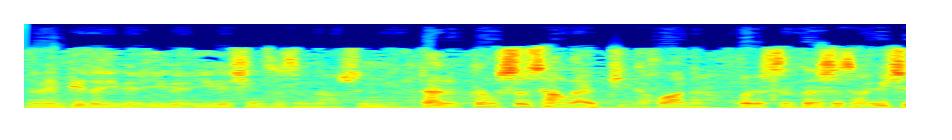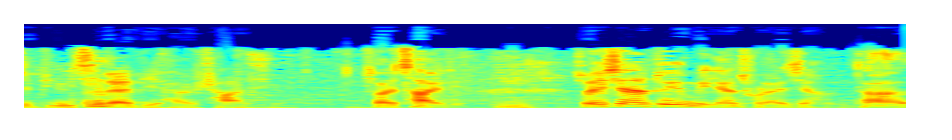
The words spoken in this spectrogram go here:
人民币的一个一个一个薪资增长水平。但是跟市场来比的话呢，或者是跟市场预期比预期来比还是差一些，稍微差一点，嗯。所以现在对于美联储来讲，它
